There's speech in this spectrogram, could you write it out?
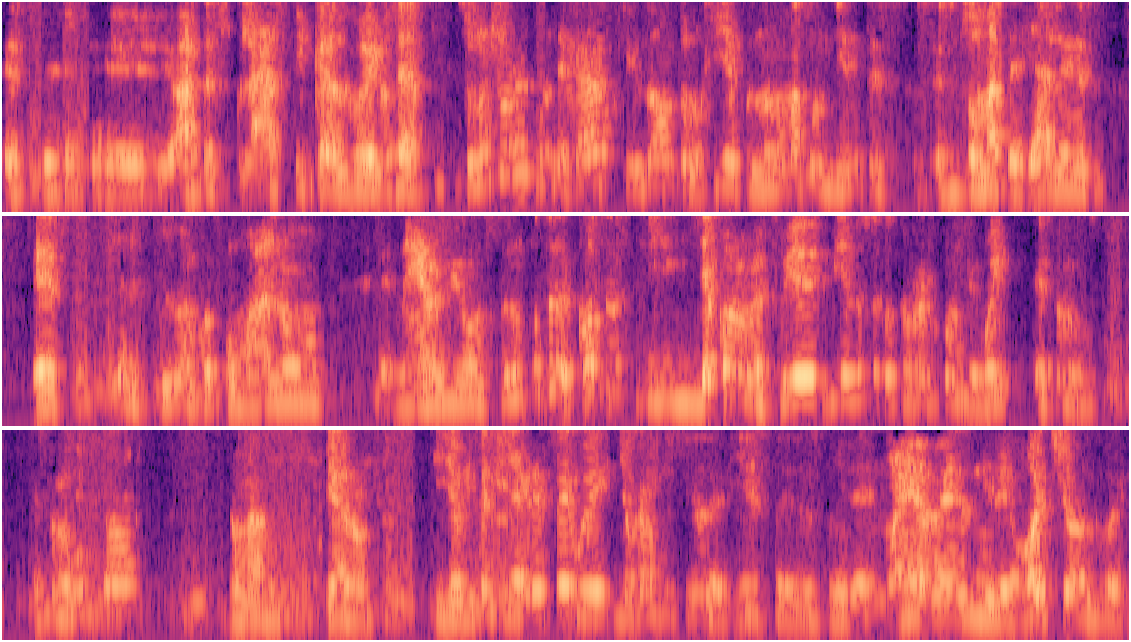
este, artes plásticas, güey. O sea, son un chorro de pendejadas que es la odontología, pues no nomás son dientes, son materiales, es el estudio del cuerpo humano, de nervios, un montón de cosas. Y ya cuando me fui viendo ese cotorreo, como que, güey, esto me gusta, esto me gusta, no mames, fierro. Y ahorita que ya egresé, güey, yo jamás he sido de 10, ni de 9, ni de 8, güey.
